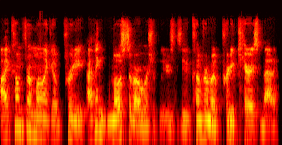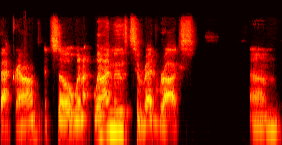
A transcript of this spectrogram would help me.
I come from like a pretty. I think most of our worship leaders do come from a pretty charismatic background, and so when when I moved to Red Rocks, um,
